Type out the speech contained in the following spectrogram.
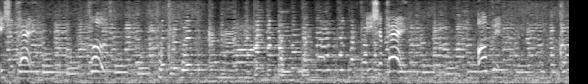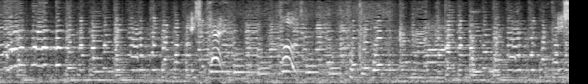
Ace pay. Pen. Food. Ace. Open. Ace of Pen. Food. Ace.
